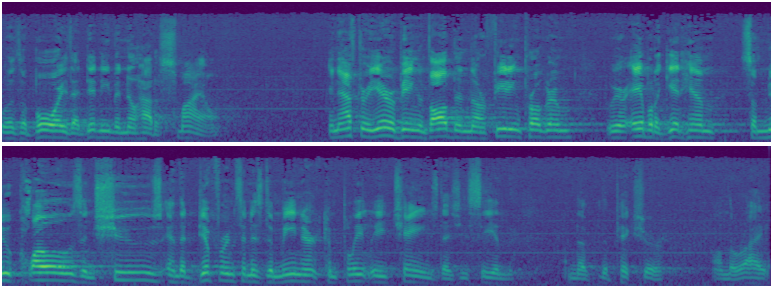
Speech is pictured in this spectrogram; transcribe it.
was a boy that didn't even know how to smile. And after a year of being involved in our feeding program, we were able to get him some new clothes and shoes, and the difference in his demeanor completely changed, as you see in, in the, the picture on the right.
